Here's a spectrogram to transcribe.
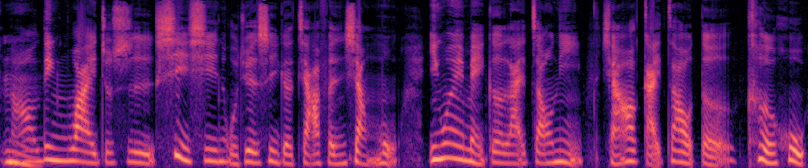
然后另外就是细心，我觉得是一个加分项目。因为每个来找你想要改造的客户，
